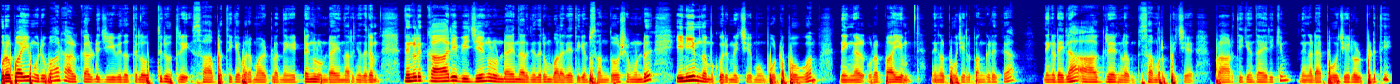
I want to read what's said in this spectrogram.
ഉറപ്പായും ഒരുപാട് ആൾക്കാരുടെ ജീവിതത്തിൽ ഒത്തിരി ഒത്തിരി സാമ്പത്തികപരമായിട്ടുള്ള നേട്ടങ്ങൾ ഉണ്ടായെന്നറിഞ്ഞതിലും നിങ്ങളുടെ കാര്യവിജയങ്ങൾ ഉണ്ടായെന്നറിഞ്ഞതിലും വളരെയധികം സന്തോഷമുണ്ട്. ഇനിയും നമുക്ക് ഒരുമിച്ച് മുമ്പോട്ട് പോകുവാം. നിങ്ങൾ ഉറപ്പായും നിങ്ങൾ പൂജയിൽ പങ്കെടുക്കുക. നിങ്ങളുടെ എല്ലാ ആഗ്രഹങ്ങളും സമർപ്പിച്ച് പ്രാർത്ഥിക്കുന്നതായിരിക്കും. നിങ്ങളുടെ പൂജയിൽ ഉൾപ്പെടുത്തി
